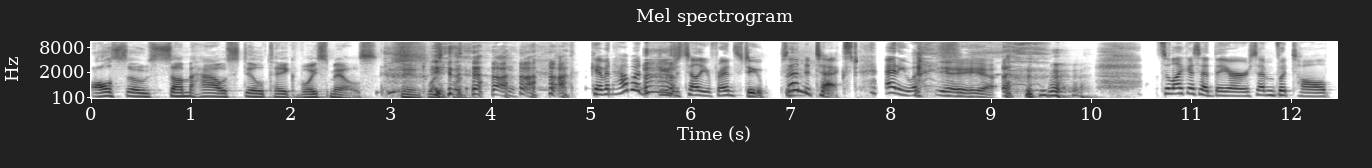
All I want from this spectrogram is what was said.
also somehow still take voicemails in 2020. Kevin, how about you just tell your friends to send a text? Anyway, Yeah, yeah, yeah. so like I said, they are seven foot tall.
